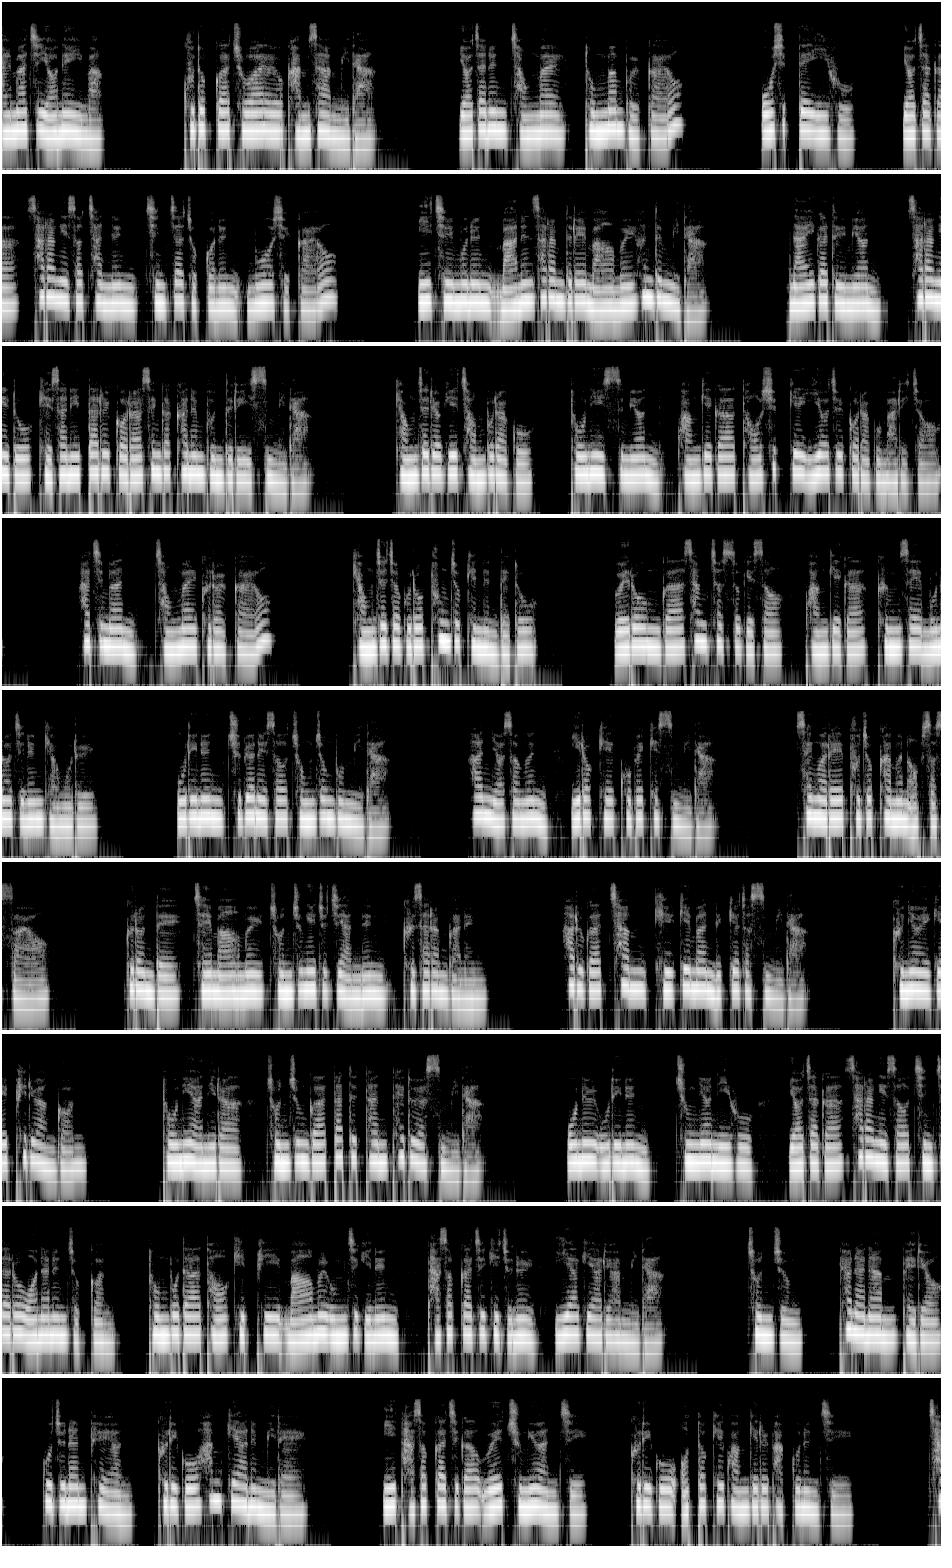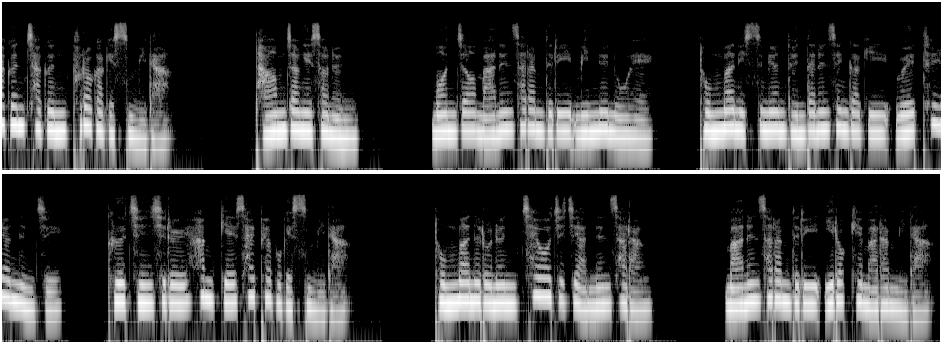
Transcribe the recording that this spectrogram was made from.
달맞이 연애이막 구독과 좋아요 감사합니다. 여자는 정말 돈만 볼까요? 50대 이후 여자가 사랑에서 찾는 진짜 조건은 무엇일까요? 이 질문은 많은 사람들의 마음을 흔듭니다. 나이가 들면 사랑에도 계산이 따를 거라 생각하는 분들이 있습니다. 경제력이 전부라고 돈이 있으면 관계가 더 쉽게 이어질 거라고 말이죠. 하지만 정말 그럴까요? 경제적으로 풍족했는데도 외로움과 상처 속에서 관계가 금세 무너지는 경우를 우리는 주변에서 종종 봅니다. 한 여성은 이렇게 고백했습니다. 생활에 부족함은 없었어요. 그런데 제 마음을 존중해주지 않는 그 사람과는 하루가 참 길게만 느껴졌습니다. 그녀에게 필요한 건 돈이 아니라 존중과 따뜻한 태도였습니다. 오늘 우리는 중년 이후 여자가 사랑에서 진짜로 원하는 조건, 돈보다 더 깊이 마음을 움직이는 다섯 가지 기준을 이야기하려 합니다. 존중, 편안함, 배려, 꾸준한 표현, 그리고 함께하는 미래. 이 다섯 가지가 왜 중요한지, 그리고 어떻게 관계를 바꾸는지 차근차근 풀어가겠습니다. 다음 장에서는 먼저 많은 사람들이 믿는 오해, 돈만 있으면 된다는 생각이 왜 틀렸는지 그 진실을 함께 살펴보겠습니다. 돈만으로는 채워지지 않는 사랑. 많은 사람들이 이렇게 말합니다.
